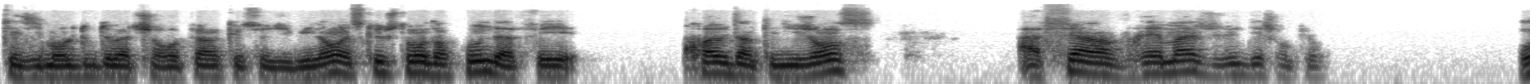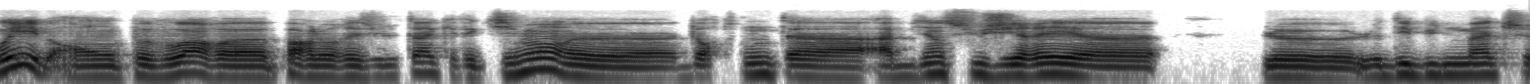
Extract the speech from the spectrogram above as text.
quasiment le double de matchs européens que ceux du Milan. Est-ce que justement Dortmund a fait preuve d'intelligence, a fait un vrai match de Ligue des Champions? Oui, bah, on peut voir euh, par le résultat qu'effectivement euh, Dortmund a, bien suggéré euh, le, début de match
